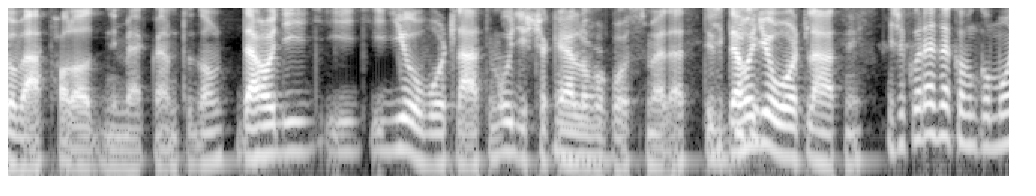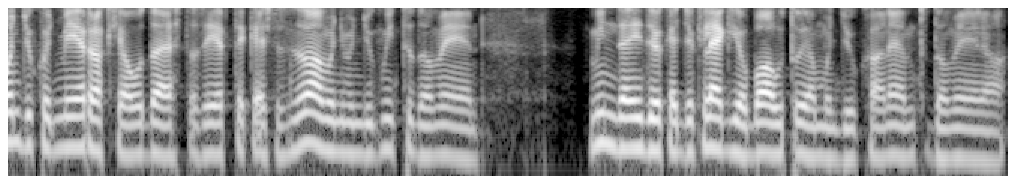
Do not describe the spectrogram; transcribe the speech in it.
tovább haladni, meg nem tudom, de hogy így, így, így jó volt látni, úgyis csak ellovagolsz mellettük, de hogy jó volt látni. És akkor ezek, amikor mondjuk, hogy miért rakja oda ezt az értékelést, ez olyan, hogy mondjuk, mit tudom én, minden idők egyik legjobb autója mondjuk, ha nem tudom én, a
